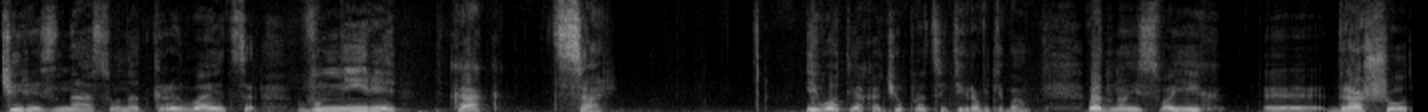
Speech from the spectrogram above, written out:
Через нас Он открывается в мире как царь. И вот я хочу процитировать вам. В одной из своих э, дрошот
